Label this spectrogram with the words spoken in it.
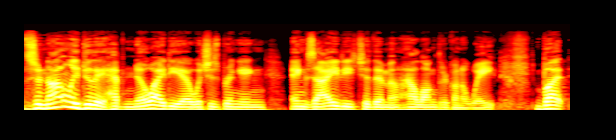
So not only do they have no idea, which is bringing anxiety to them on how long they're going to wait, but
